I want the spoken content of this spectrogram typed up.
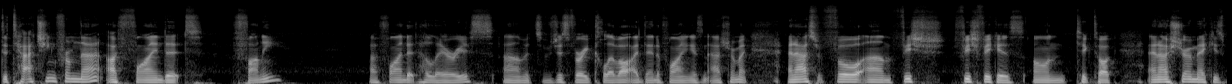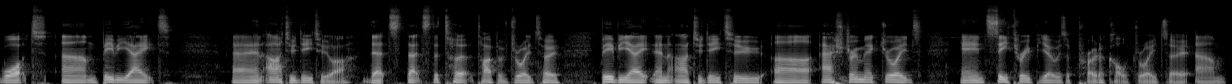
detaching from that. I find it funny. I find it hilarious. Um, it's just very clever identifying as an astromech. And as for um, fish fish fickers on TikTok, an astromech is what um, BB-8 and R2D2 are. That's that's the type of droid. So BB-8 and R2D2 are astromech droids, and C3PO is a protocol droid. So um,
